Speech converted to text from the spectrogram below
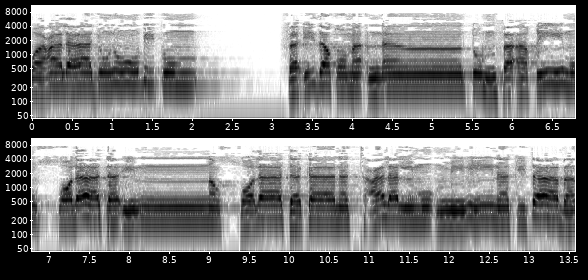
وعلى جنوبكم فإذا اطمأننتم فأقيموا الصلاة إن الصلاة كانت على المؤمنين كتابا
